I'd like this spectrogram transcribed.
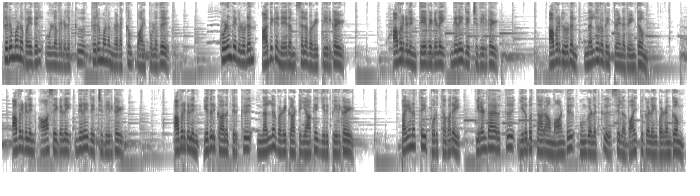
திருமண வயதில் உள்ளவர்களுக்கு திருமணம் நடக்கும் வாய்ப்புள்ளது. குழந்தைகளுடன் அதிக நேரம் செலவழிப்பீர்கள். அவர்களின் தேவைகளை நிறைவேற்றுவீர்கள். அவர்களுடன் நல்லுறவை பேண வேண்டும். அவர்களின் ஆசைகளை நிறைவேற்றுவீர்கள். அவர்களின் எதிர்காலத்திற்கு நல்ல வழிகாட்டியாக இருப்பீர்கள். பயணத்தை பொறுத்தவரை இரண்டாயிரத்து இருபத்தாறாம் ஆண்டு உங்களுக்கு சில வாய்ப்புகளை வழங்கும்.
